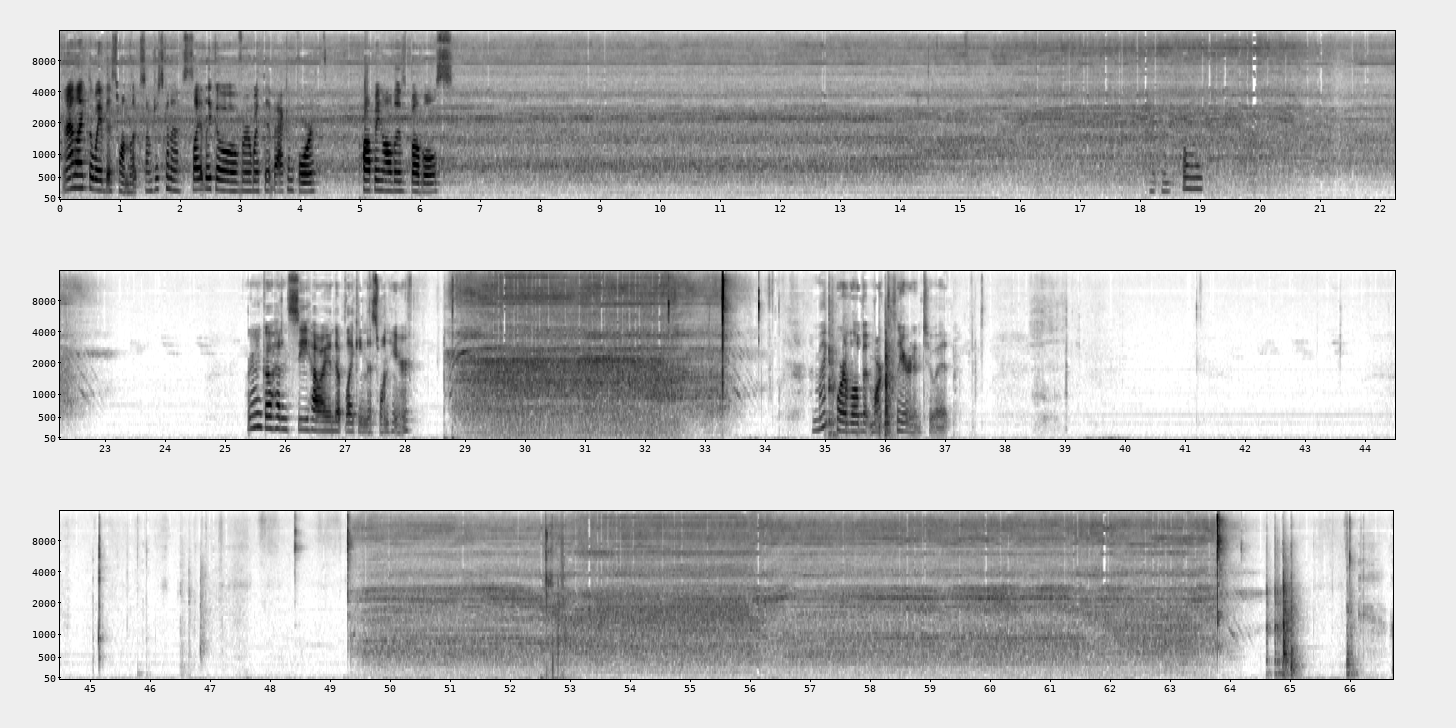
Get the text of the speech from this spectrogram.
And I like the way this one looks, so I'm just going to slightly go over with it back and forth, popping all those bubbles. Back and forth. We're going to go ahead and see how I end up liking this one here. I might pour a little bit more clear into it.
